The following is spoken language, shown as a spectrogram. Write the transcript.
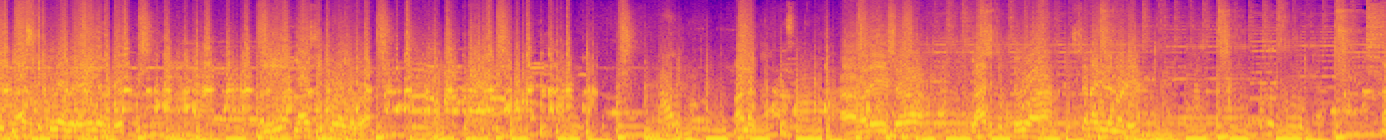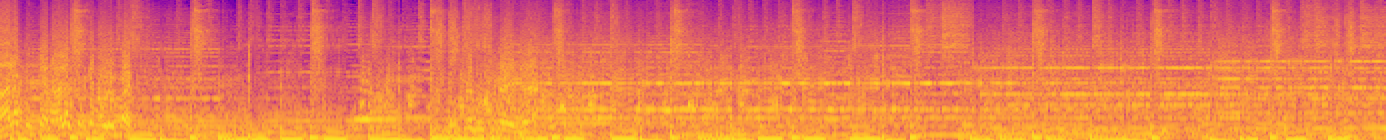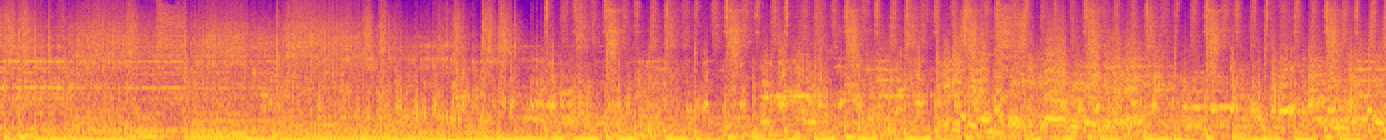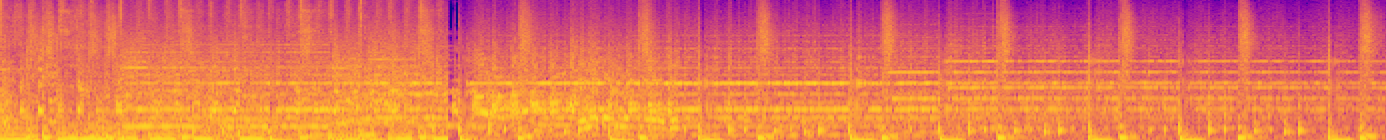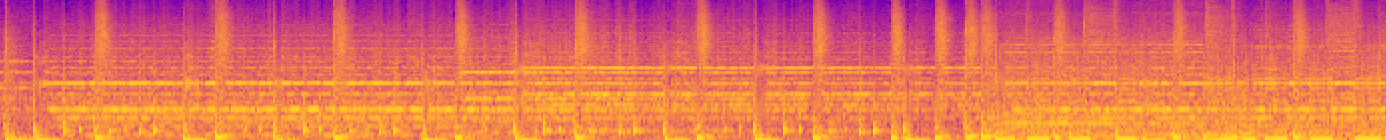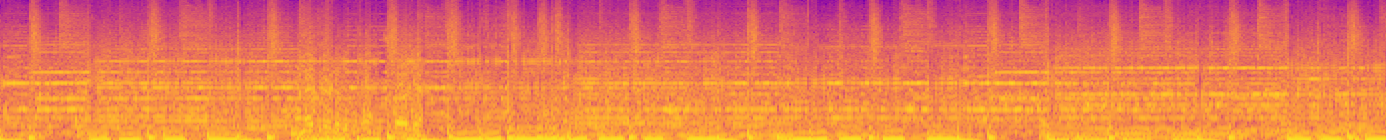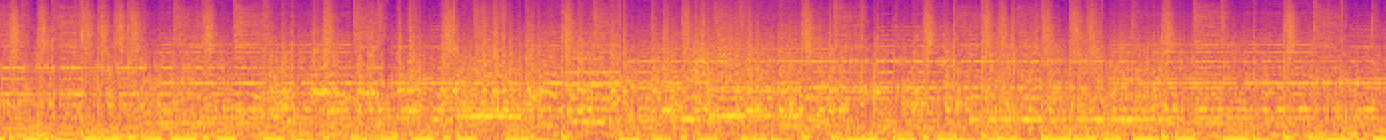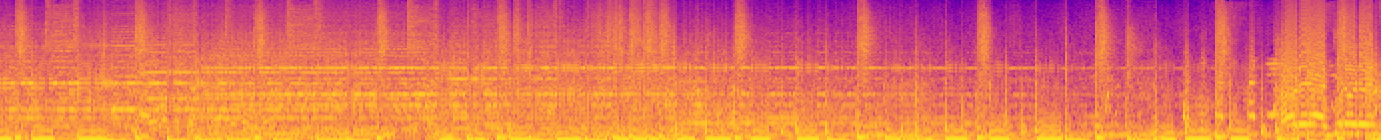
ಎಲ್ಲ ಪ್ಲಾಸ್ಟಿಕ್ ಹೂವುಗಳು ಹೇಗೆ ಎಲ್ಲ ಪ್ಲಾಸ್ಟಿಕ್ ಹೂವುಗಳು ನಾಲ್ಕು. ನೋಡಿ, ಇದು ಪ್ಲಾಸ್ಟಿಕ್ ಹೂವ ಎಷ್ಟು ಚೆನ್ನಾಗಿದೆ ನೋಡಿ. ನಾಲ್ಕಕ್ಕೆ ನಾಲ್ಕಕ್ಕೆ ನೂರು ರೂಪಾಯಿ ಇದೆ.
